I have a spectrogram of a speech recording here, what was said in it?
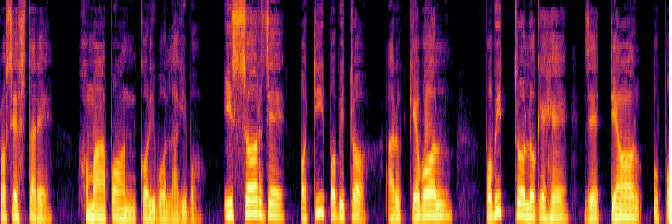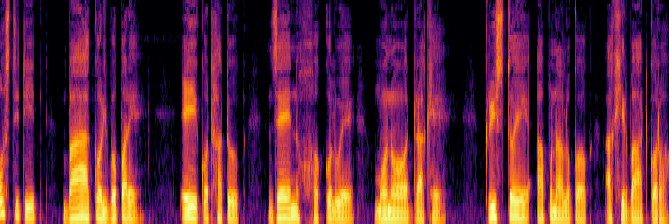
প্ৰচেষ্টাৰে সমাপন কৰিব লাগিব। ঈশ্বৰ যে অতি পবিত্ৰ আৰু কেৱল পবিত্ৰ লোকেহে যে তেওঁৰ উপস্থিতিত বাস কৰিব পাৰে এই কথাটোক যেন সকলোৱে মনত ৰাখে। খ্ৰীষ্টই আপোনালোকক আশীৰ্বাদ কৰক।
